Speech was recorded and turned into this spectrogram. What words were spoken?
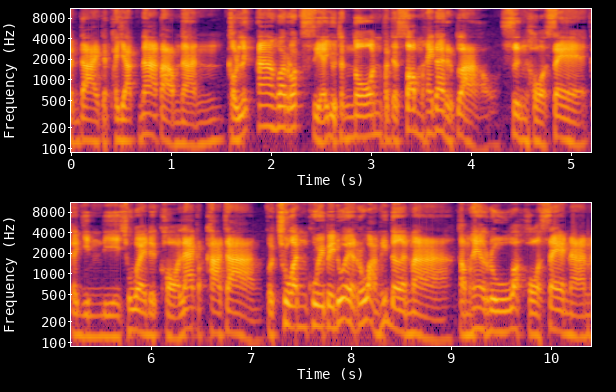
ก็ได้แต่พยักหน้าตามนั้น เขาเล็กอ้างว่ารถเสียอยู่ทางโน้นพอจะซ่อมให้ได้หรือเปล่า ซึ่งโฮเซ่ก็ยินดีช่วยโดยขอแลกกับค่าจ้างก็ชวนคุยไปด้วยระหว่างที่เดินมาทำให้รู้ว่าโฮเซ่นั้น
